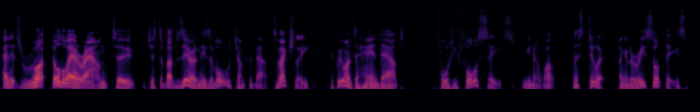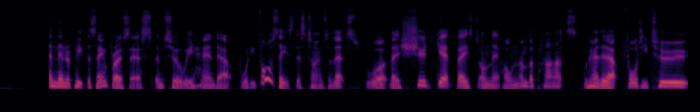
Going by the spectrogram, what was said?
and it's wrapped all the way around to just above zero. And these have all jumped about. So actually, if we wanted to hand out 44 seats, well, you know what? Let's do it. I'm going to resort these and then repeat the same process until we hand out 44 seats this time. So that's what they should get based on their whole number parts. We've handed out 42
